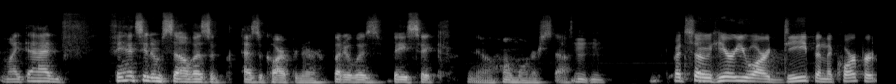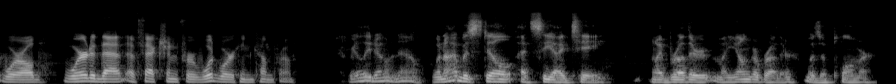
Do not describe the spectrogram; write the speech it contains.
my dad fancied himself as a as a carpenter, but it was basic, you know, homeowner stuff. Mm-hmm. But so here you are deep in the corporate world. Where did that affection for woodworking come from? I really don't know. When I was still at CIT, my brother, my younger brother, was a plumber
